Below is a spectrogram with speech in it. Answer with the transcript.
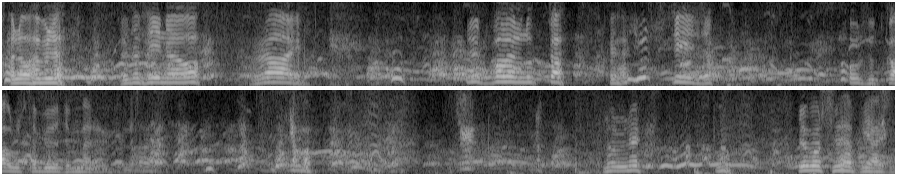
Sanohan minä, että siinä on Rai. Nyt palelluttaa ihan justiinsa. Housut kaulusta myöten märkänä. Joko? No ne. Joko syöpiäiset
